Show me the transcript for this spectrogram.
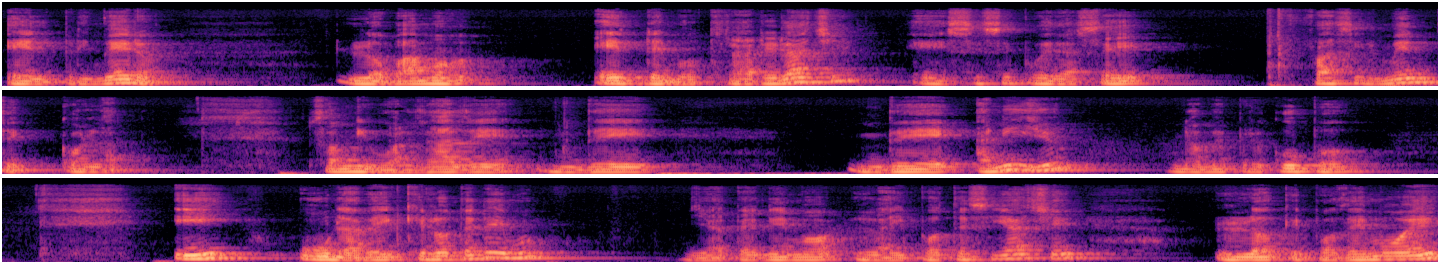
El primero lo vamos es demostrar el H, ese se puede hacer fácilmente con la son igualdades de, de anillo, no me preocupo. Y una vez que lo tenemos, ya tenemos la hipótesis H, lo que podemos es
